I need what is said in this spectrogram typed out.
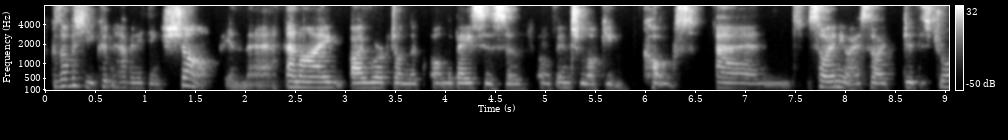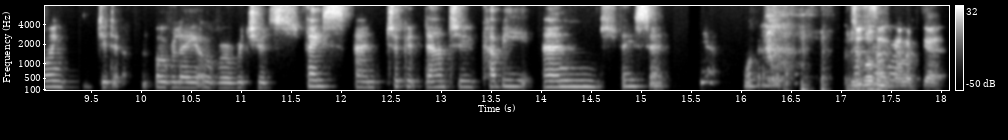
Because obviously you couldn't have anything sharp in there. And I I worked on the on the basis of, of interlocking cogs. And so anyway, so I did this drawing, did an overlay over Richard's face and took it down to Cubby and they said, Yeah, we're gonna do that. But it wasn't. kind of get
